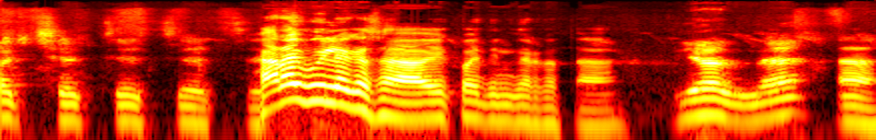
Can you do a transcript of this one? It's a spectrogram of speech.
আচ্ছা আচ্ছা আচ্ছা আচ্ছা। খারাপ বুঝলে গেছে এই কয়দিনকার কথা। দিয়াল না? হ্যাঁ।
